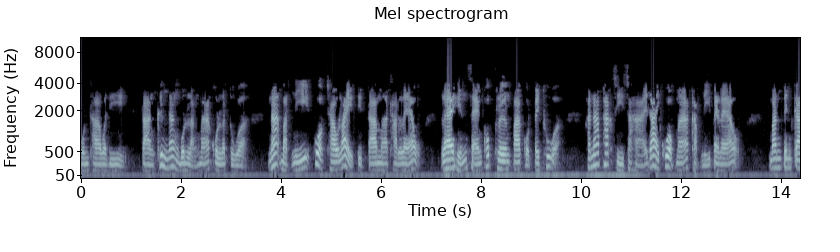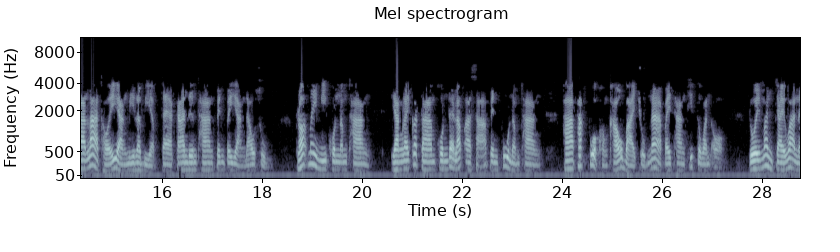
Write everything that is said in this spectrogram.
มนทาวดี ต่างขึ้นนั่งบนหลังม้าคนละตัว ณ บัดนี้พวกชาวไร่ติดตามมาทันแล้ว และเห็นแสงคบเพลิงปรากฏไปทั่ว คณะพักสีสหายได้ควบม้าขับหนีไปแล้ว มันเป็นการล่าถอยอย่างมีระเบียบแต่การเดินทางเป็นไปอย่างเดาสุ่ม เพราะไม่มีคนนำทาง อย่างไรก็ตามพลได้รับอาสาเป็นผู้นำทาง พาพักพวกของเขาบ่ายโฉมหน้าไปทางทิศตะวันออก โดยมั่นใจว่าใน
